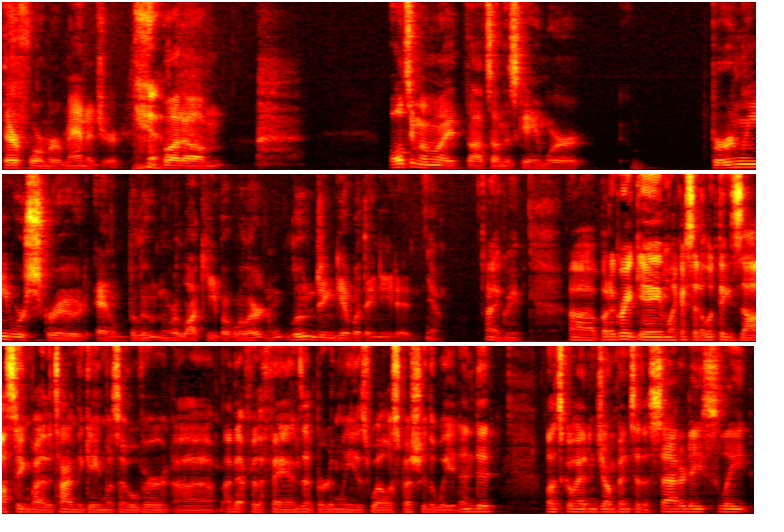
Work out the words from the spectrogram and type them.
their former manager. Yeah. But um, ultimately, my thoughts on this game were Burnley were screwed and Luton were lucky, but Luton Luton didn't get what they needed. Yeah, I agree. Uh, but a great game. Like I said, it looked exhausting by the time the game was over. Uh, I bet for the fans at Burnley as well, especially the way it ended. Let's go ahead and jump into the Saturday slate,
